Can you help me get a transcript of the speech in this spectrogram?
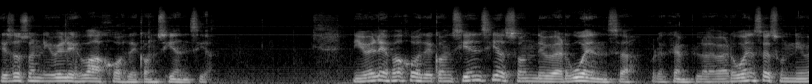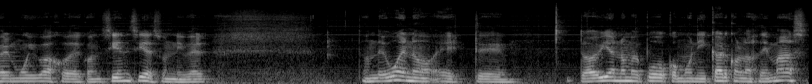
Esos son niveles bajos de conciencia. Niveles bajos de conciencia son de vergüenza, por ejemplo. La vergüenza es un nivel muy bajo de conciencia, es un nivel donde, bueno, este, todavía no me puedo comunicar con los demás,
